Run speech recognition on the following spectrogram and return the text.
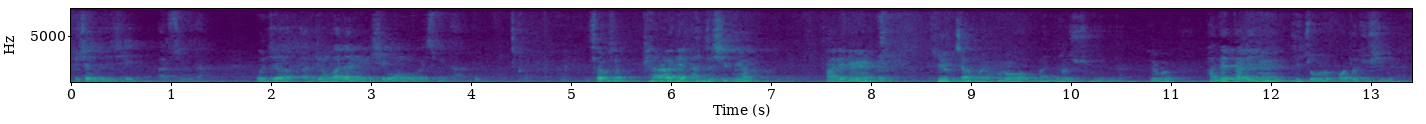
추천드리지 않습니다. 먼저 안정 과장님의 시범을 보겠습니다. 자, 우선 편안하게 앉으시고요. 다리를 기역자 모양으로 만들어 주시면 됩니다. 그리고 반대 다리는 뒤쪽으로 뻗어 주시고요.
